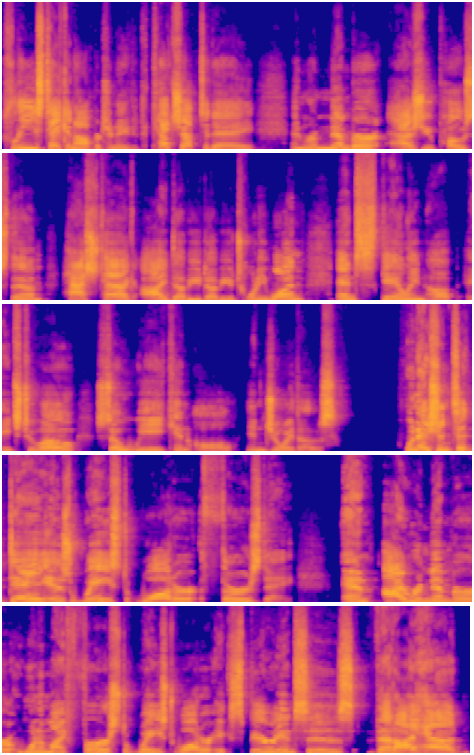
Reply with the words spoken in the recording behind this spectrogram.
please take an opportunity to catch up today and remember as you post them, hashtag IWW21 and scaling up H2O so we can all enjoy those. Well, Nation, today is Wastewater Thursday. And I remember one of my first wastewater experiences that I had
